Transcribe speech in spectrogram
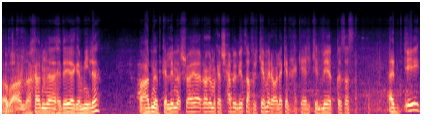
طبعا أخذنا هدية جميلة. وقعدنا اتكلمنا شوية الراجل ما كانش حابب يطلع في الكاميرا ولكن حكى لي كمية قصص. قد إيه؟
